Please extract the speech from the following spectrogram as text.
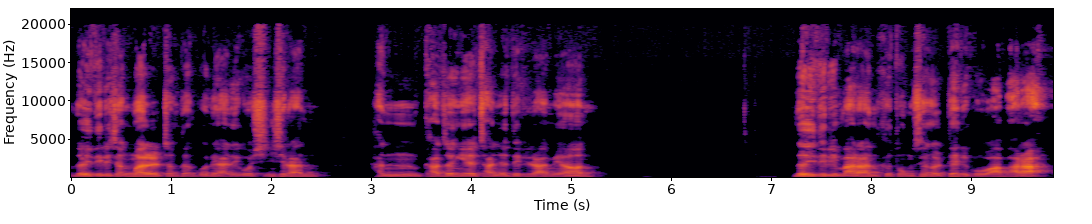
너희들이 정말 정탐꾼이 아니고 신실한 한 가정의 자녀들이라면 너희들이 말한 그 동생을 데리고 와 봐라.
